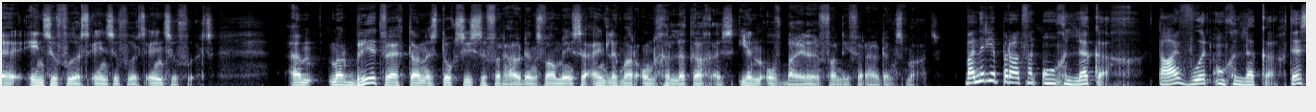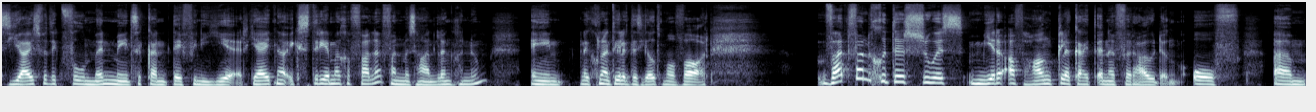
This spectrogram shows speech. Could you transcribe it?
Uh, ensovoorts ensovoorts ensovoorts. Ehm um, maar breedweg dan is toksiese verhoudings waar mense eintlik maar ongelukkig is, een of beide van die verhoudingsmaats. Wanneer jy praat van ongelukkig, daai woord ongelukkig, dis juis wat ek voel min mense kan definieer. Jy het nou ekstreme gevalle van mishandeling genoem en, en ek glo natuurlik dis heeltemal waar. Wat van goeie soos medeafhanklikheid in 'n verhouding of ehm um,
